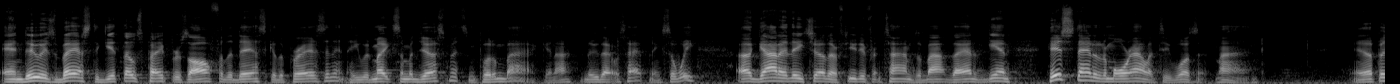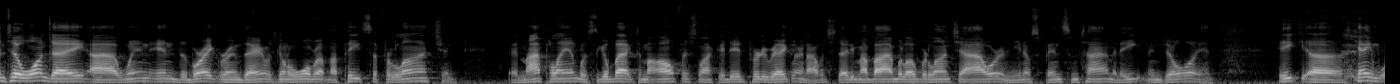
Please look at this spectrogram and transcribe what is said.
and do his best to get those papers off of the desk of the president. He would make some adjustments and put them back. And I knew that was happening. So we uh, got at each other a few different times about that. Again, his standard of morality wasn't mine. And up until one day, I went into the break room there, was going to warm up my pizza for lunch, and, and my plan was to go back to my office like I did pretty regular, and I would study my Bible over lunch hour and, you know, spend some time and eat and enjoy. And he uh, came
